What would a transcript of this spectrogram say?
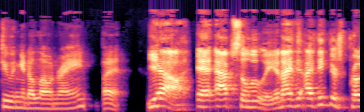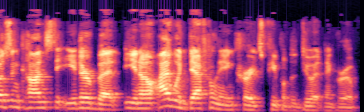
doing it alone right? But yeah, absolutely. And I, th- I think there's pros and cons to either, but you know, I would definitely encourage people to do it in a group.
